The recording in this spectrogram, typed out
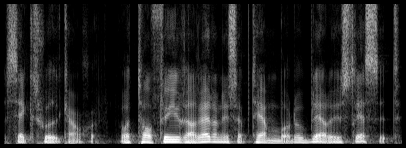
6-7 kanske. Och att ta fyra redan i september, då blir det ju stressigt.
